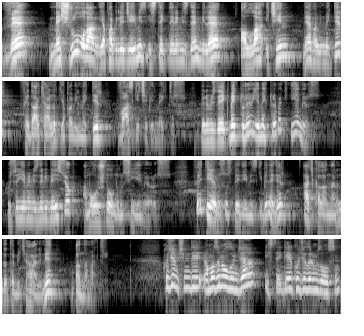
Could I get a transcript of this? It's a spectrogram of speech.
Ve meşru olan yapabileceğimiz isteklerimizden bile Allah için ne yapabilmektir? Fedakarlık yapabilmektir, vazgeçebilmektir. Önümüzde ekmek duruyor, yemek duruyor bak yiyemiyoruz. Oysa yememizde bir beis yok ama oruçlu olduğumuz için yemiyoruz. Ve diğer husus dediğimiz gibi nedir? Aç kalanların da tabii ki halini anlamaktır. Hocam şimdi Ramazan olunca işte gerek hocalarımız olsun,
